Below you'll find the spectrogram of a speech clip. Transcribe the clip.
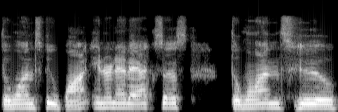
the ones who want internet access, the ones who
